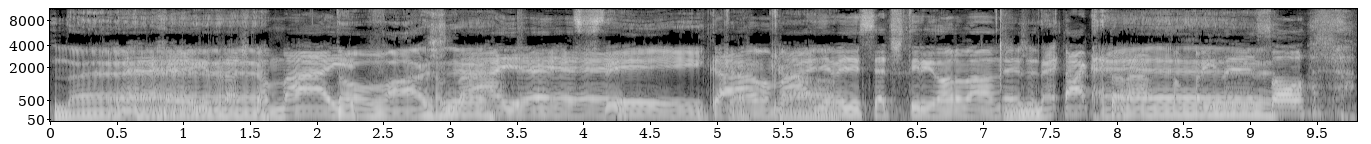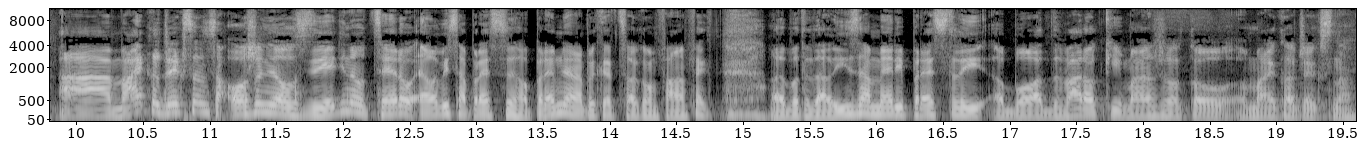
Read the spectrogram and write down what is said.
Hej, Dražko, maj. To vážne? Maj, hej, Kámo, maj 94 normálne, že Ne, takto nám to priniesol. A Michael Jackson sa oženil s jedinou dcerou Elvisa Presleyho. Pre mňa napríklad celkom fun fact, lebo teda Lisa Mary Presley bola dva roky manželkou Michaela Jacksona.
